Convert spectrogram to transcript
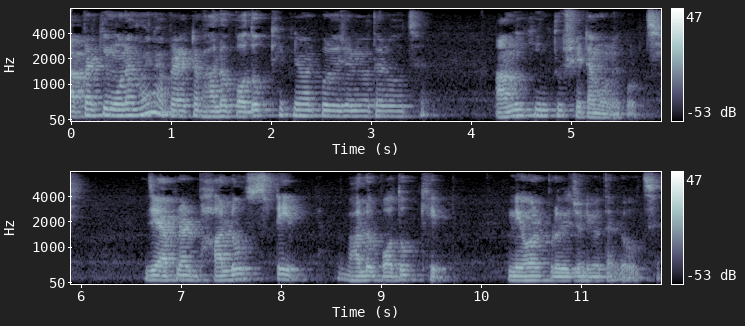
আপনার কি মনে হয় না আপনার একটা ভালো পদক্ষেপ নেওয়ার প্রয়োজনীয়তা রয়েছে? আমি কিন্তু সেটা মনে করছি যে আপনার ভালো স্টেপ ভালো পদক্ষেপ নেওয়ার প্রয়োজনীয়তা রয়েছে।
